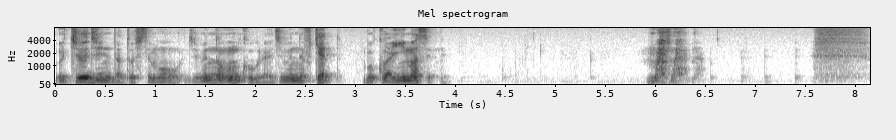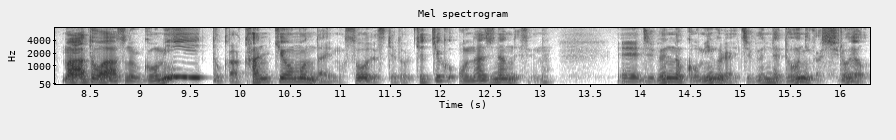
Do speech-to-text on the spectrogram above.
宇宙人だとしても自分のうんこぐらい自分で拭けと僕は言いますよね。まあまあまあ。まああとはそのゴミとか環境問題もそうですけど結局同じなんですよね。えー、自分のゴミぐらい自分でどうにかしろよ。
